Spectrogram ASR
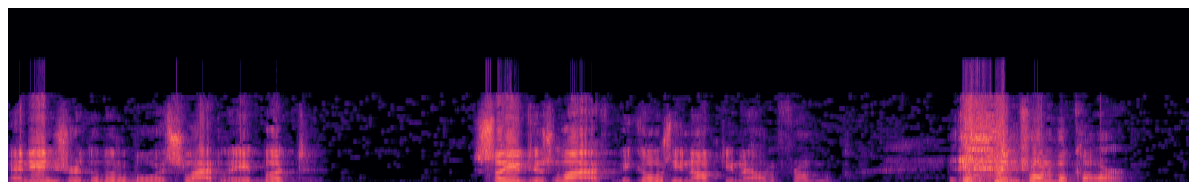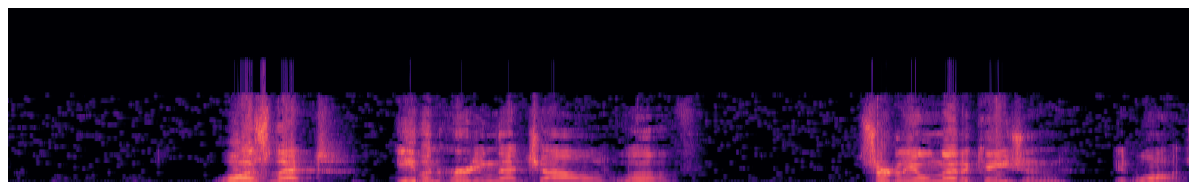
and injured the little boy slightly, but saved his life because he knocked him out in front of a car. Was that even hurting that child love? Certainly on that occasion it was.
